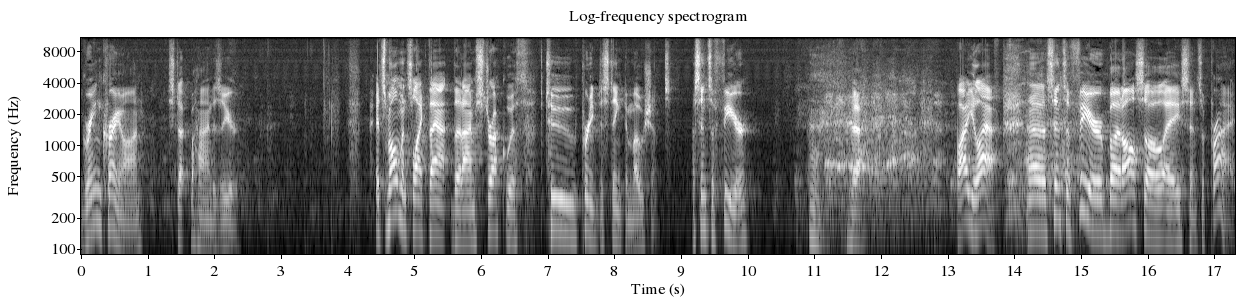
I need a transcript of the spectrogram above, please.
green crayon stuck behind his ear. It's moments like that that I'm struck with two pretty distinct emotions a sense of fear. yeah. Why you laugh? A sense of fear, but also a sense of pride.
